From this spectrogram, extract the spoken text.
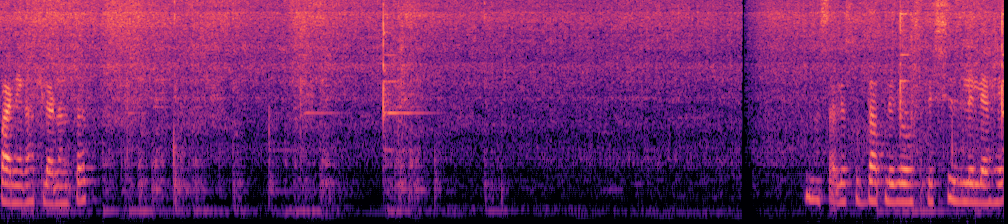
पाणी घातल्यानंतर. मसालेसुद्धा आपले व्यवस्थित शिजलेले आहेत.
